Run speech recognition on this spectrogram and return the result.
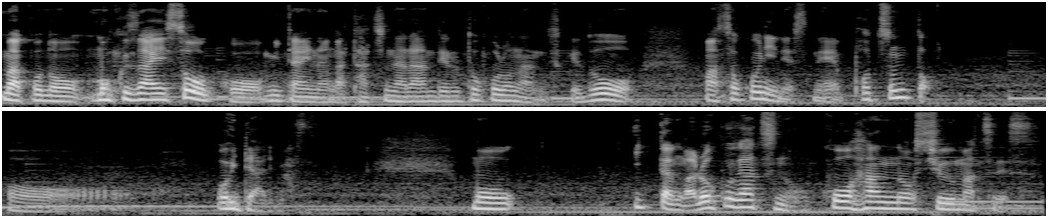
まあこの木材倉庫みたいなのが立ち並んでるところなんですけど、まあ、そこにですねポツンと置いてあります。もう一旦が6月の後半の週末です。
